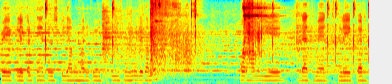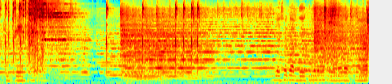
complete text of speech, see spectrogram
पे प्ले करते हैं तो इस पर यहाँ पर हमारी कोई इसमें नहीं मिलेगा हमें। और हम ये डेथ मैच प्ले कर चुके हैं। जैसा कि आप देख रहे हैं, हमारा डेथ मैच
